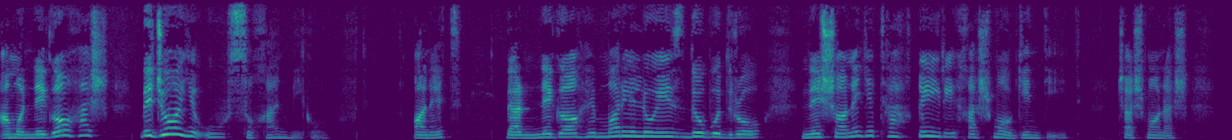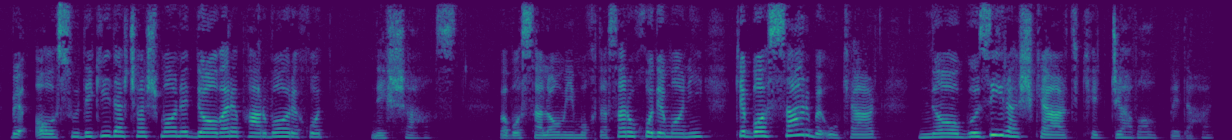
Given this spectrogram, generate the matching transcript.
اما نگاهش به جای او سخن می گفت. آنت در نگاه ماری لویز دو بودرو نشانه تحقیری خشماگین دید. چشمانش به آسودگی در چشمان داور پروار خود نشست. با سلامی مختصر و خودمانی که با سر به او کرد ناگزیرش کرد که جواب بدهد.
